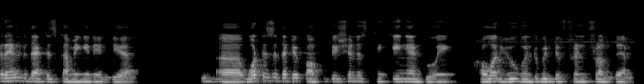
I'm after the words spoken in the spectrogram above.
trend that is coming in India, uh, what is it that your competition is thinking and doing, how are you going to be different from them.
